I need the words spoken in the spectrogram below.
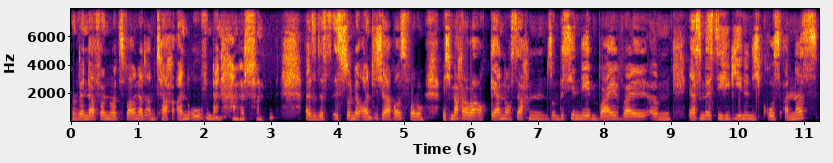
Und wenn davon nur 200 am Tag anrufen, dann haben wir schon, also das ist schon eine ordentliche Herausforderung. Ich mache aber auch gern noch Sachen so ein bisschen nebenbei, weil ähm, erstmal ist die Hygiene nicht groß anders.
